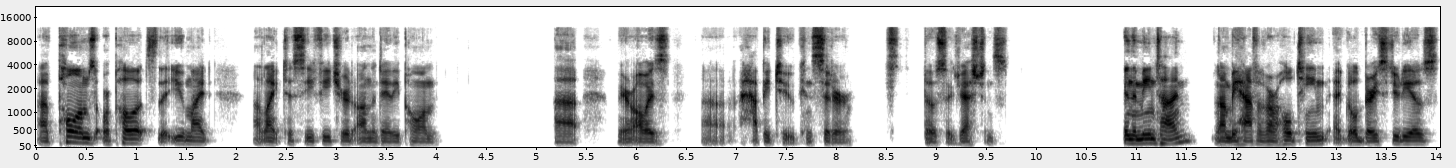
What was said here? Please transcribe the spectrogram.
of poems or poets that you might like to see featured on the Daily Poem. we are always uh, happy to consider those suggestions. In the meantime, on behalf of our whole team at Goldberry Studios,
